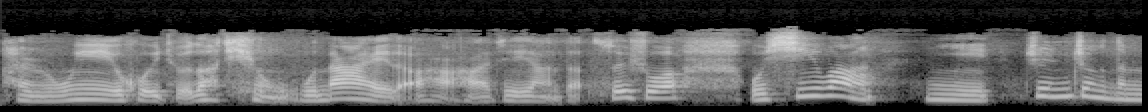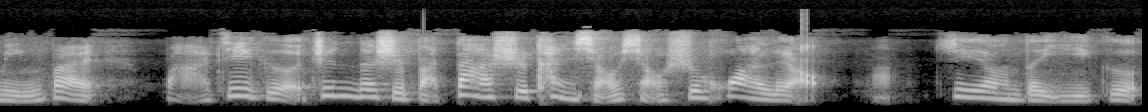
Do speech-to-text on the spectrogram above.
很容易会觉得挺无奈的，哈哈，这样的。所以说我希望你真正的明白，把这个真的是把大事看小，小事化了啊，这样的一个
